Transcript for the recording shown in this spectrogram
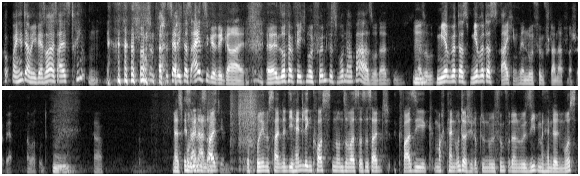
guck mal hinter mich, wer soll das alles trinken? das ist ja nicht das einzige Regal. Äh, insofern finde ich 05 ist wunderbar. So, da, mhm. Also mir wird, das, mir wird das reichen, wenn 05 Standardflasche wäre. Aber gut. Mhm. Ja. Ja, das, Problem ist, ist halt, das Problem ist halt, ne, die Handlingkosten und sowas, das ist halt quasi, macht keinen Unterschied, ob du 05 oder 07 handeln musst.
